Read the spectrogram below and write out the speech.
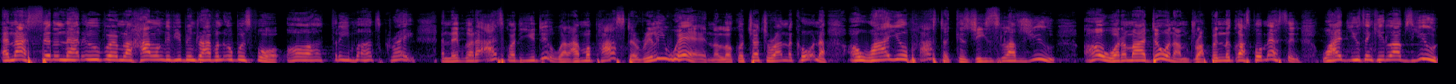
And I sit in that Uber. I'm like, how long have you been driving Ubers for? Oh, three months. Great. And they've got to ask, what do you do? Well, I'm a pastor. Really? Where? In the local church around the corner. Oh, why are you a pastor? Because Jesus loves you. Oh, what am I doing? I'm dropping the gospel message. Why do you think he loves you?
